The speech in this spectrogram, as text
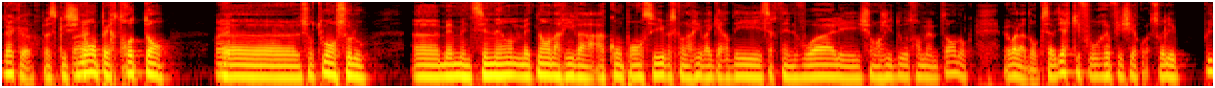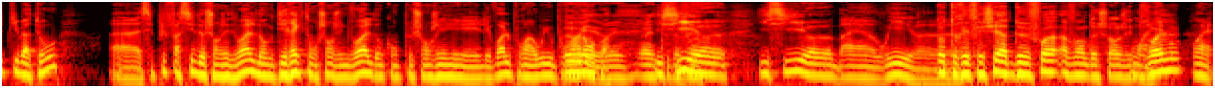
D'accord. Parce que sinon on perd trop de temps, euh, surtout en solo. Euh, même maintenant on arrive à, à compenser parce qu'on arrive à garder certaines voiles et changer d'autres en même temps. Donc mais voilà, donc ça veut dire qu'il faut réfléchir quoi. Sur les plus petits bateaux, euh, c'est plus facile de changer de voile, donc direct on change une voile, donc on peut changer les voiles pour un oui ou pour un non. Quoi. ici, euh, ici, euh, ben oui. Euh, donc tu réfléchis à deux fois avant de changer de voile. Ouais,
